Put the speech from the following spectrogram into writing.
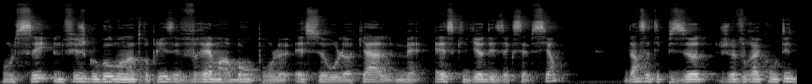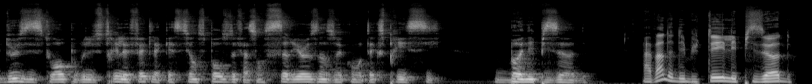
On le sait, une fiche Google Mon entreprise est vraiment bon pour le SEO local, mais est-ce qu'il y a des exceptions? Dans cet épisode, je vais vous raconter deux histoires pour illustrer le fait que la question se pose de façon sérieuse dans un contexte précis. Bon épisode. Avant de débuter l'épisode,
